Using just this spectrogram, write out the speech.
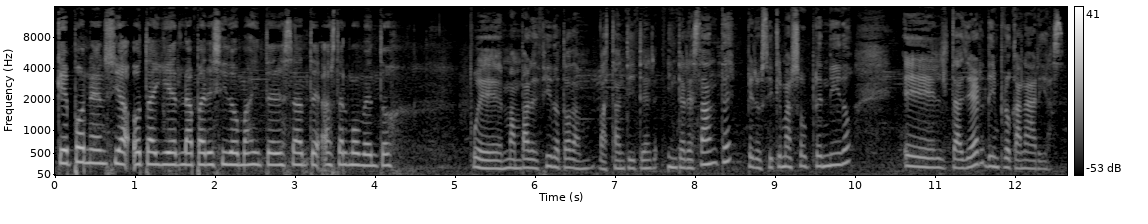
¿Qué ponencia o taller le ha parecido más interesante hasta el momento? Pues me han parecido todas bastante inter interesantes, pero sí que me ha sorprendido el taller de Improcanarias.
